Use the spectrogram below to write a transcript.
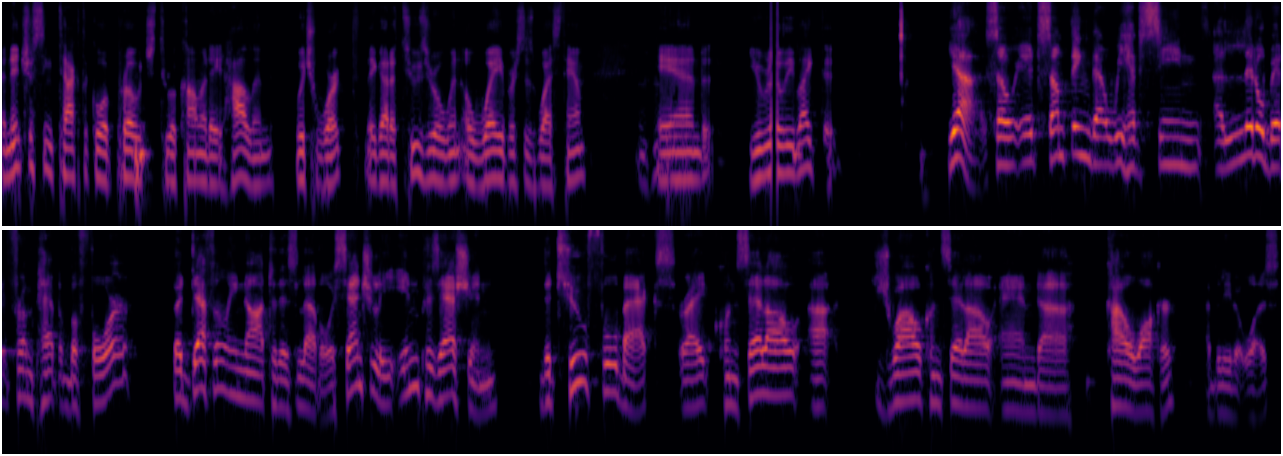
an interesting tactical approach to accommodate Haaland, which worked. They got a 2-0 win away versus West Ham. Mm-hmm. And you really liked it. Yeah, so it's something that we have seen a little bit from Pep before, but definitely not to this level. Essentially, in possession, the two fullbacks, right? Cancelo, uh, Joao Cancelo, and uh, Kyle Walker, I believe it was,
